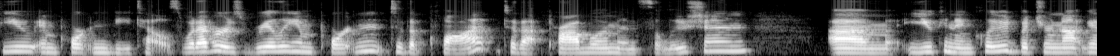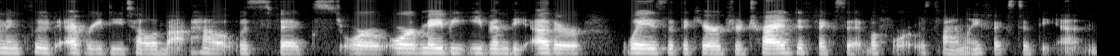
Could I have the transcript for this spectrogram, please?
few important details. Whatever is really important to the plot, to that problem and solution, um, you can include, but you're not going to include every detail about how it was fixed or, or maybe even the other ways that the character tried to fix it before it was finally fixed at the end.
